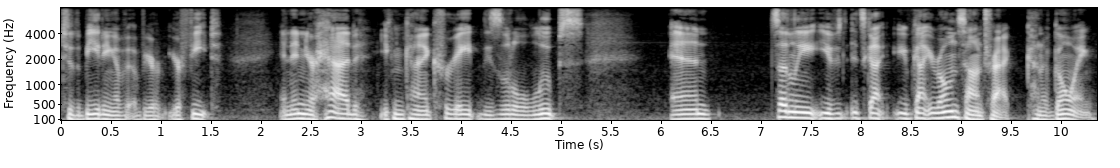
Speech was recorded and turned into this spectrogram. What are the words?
to the beating of, of your, your feet. And in your head, you can kind of create these little loops, and suddenly you've it's got you've got your own soundtrack kind of going,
